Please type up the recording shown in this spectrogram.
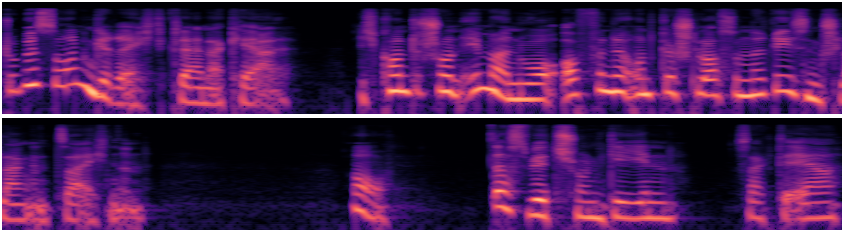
Du bist ungerecht, kleiner Kerl. Ich konnte schon immer nur offene und geschlossene Riesenschlangen zeichnen. Oh, das wird schon gehen, sagte er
